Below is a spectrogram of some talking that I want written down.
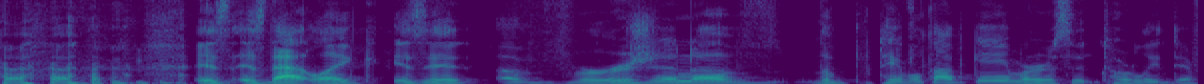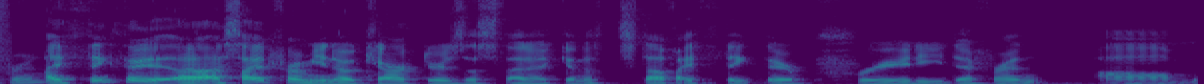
is is that like is it a version of the tabletop game or is it totally different? I think they, uh, aside from you know characters, aesthetic and stuff, I think they're pretty different. Um,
